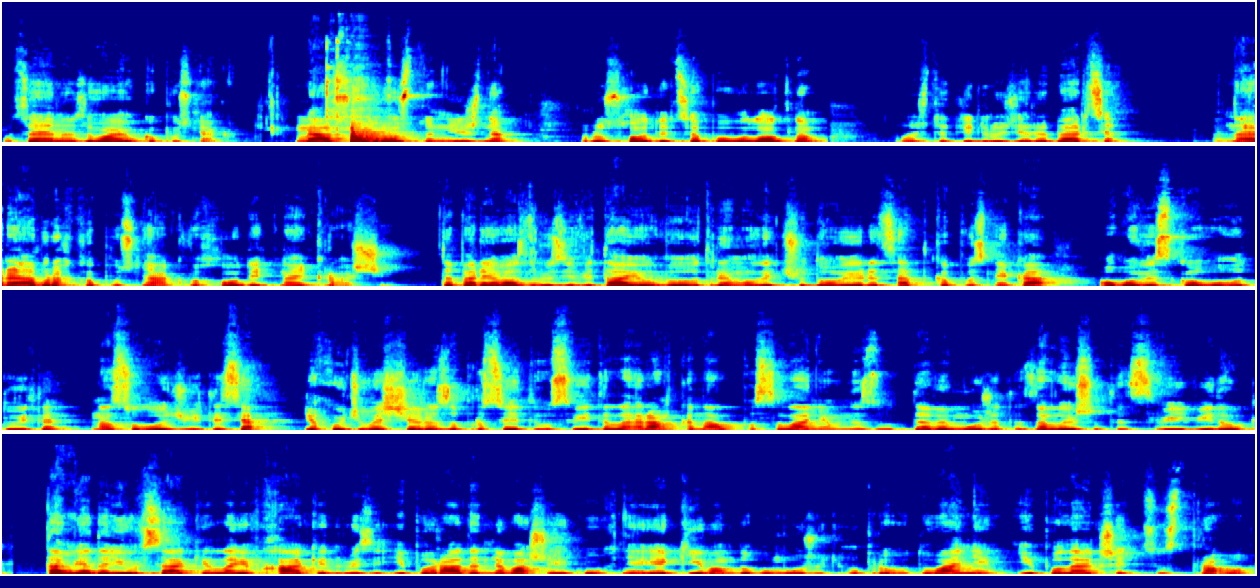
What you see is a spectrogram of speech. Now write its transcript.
Оце я називаю капусняк. М'ясо просто ніжне, розходиться по волокнам. Ось такі, друзі, реберця. На ребрах капусняк виходить найкращий. Тепер я вас, друзі, вітаю. Ви отримали чудовий рецепт капусняка. Обов'язково готуйте, насолоджуйтеся. Я хочу вас ще раз запросити у свій телеграм-канал, посилання внизу, де ви можете залишити свій відгук. Там я даю всякі лайфхаки, друзі, і поради для вашої кухні, які вам допоможуть у приготуванні і полегшать цю справу.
